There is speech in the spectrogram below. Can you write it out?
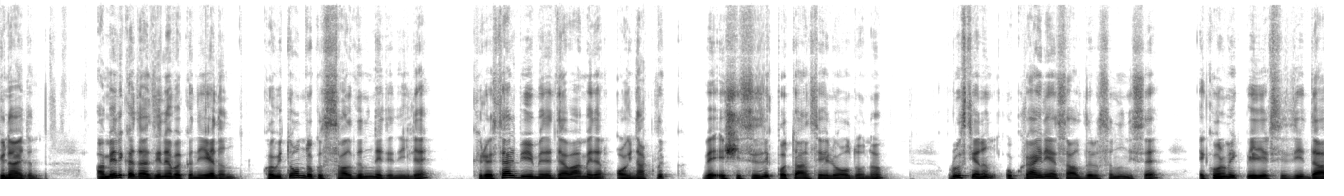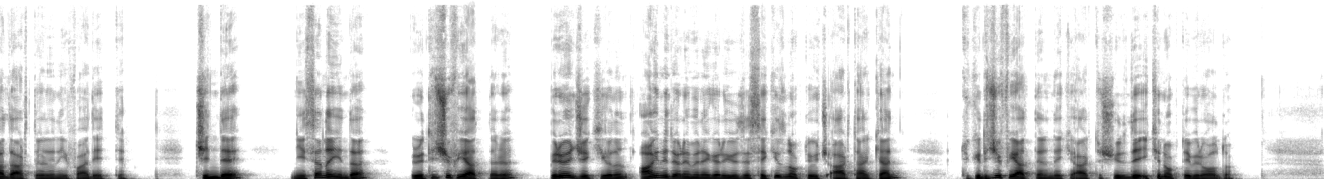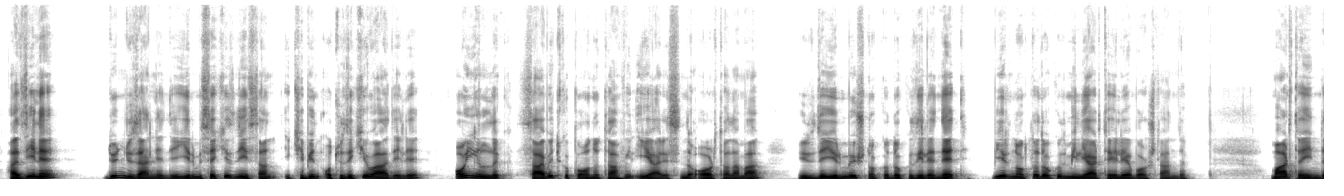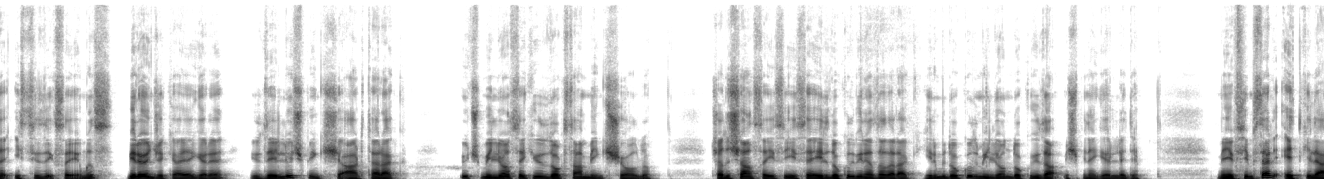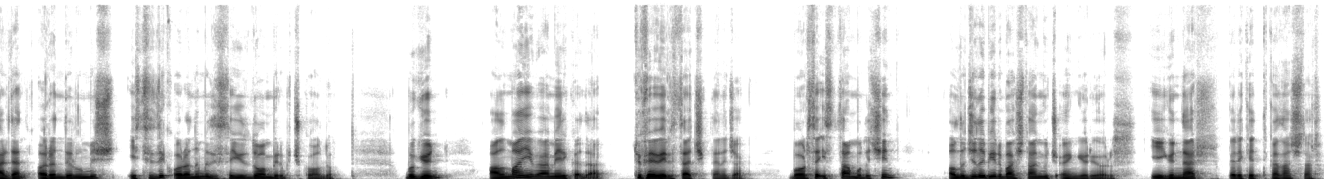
Günaydın. Amerika'da Hazine Bakanı Yellen, Covid-19 salgını nedeniyle küresel büyümede devam eden oynaklık ve eşitsizlik potansiyeli olduğunu, Rusya'nın Ukrayna'ya saldırısının ise ekonomik belirsizliği daha da arttırdığını ifade etti. Çin'de Nisan ayında üretici fiyatları bir önceki yılın aynı dönemine göre %8.3 artarken tüketici fiyatlarındaki artış %2.1 oldu. Hazine dün düzenlediği 28 Nisan 2032 vadeli 10 yıllık sabit kuponlu tahvil ihalesinde ortalama %23.9 ile net 1.9 milyar TL'ye borçlandı. Mart ayında işsizlik sayımız bir önceki aya göre 153 bin kişi artarak 3 milyon 890 bin kişi oldu. Çalışan sayısı ise 59 bin azalarak 29 milyon 960 bine geriledi. Mevsimsel etkilerden arındırılmış işsizlik oranımız ise %11,5 oldu. Bugün Almanya ve Amerika'da tüfe verisi açıklanacak. Borsa İstanbul için alıcılı bir başlangıç öngörüyoruz. İyi günler, bereketli kazançlar.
